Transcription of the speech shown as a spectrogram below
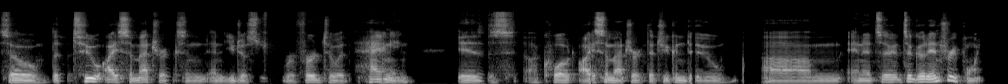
So the two isometrics and and you just referred to it hanging is a quote isometric that you can do um, and it's a, it's a good entry point.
